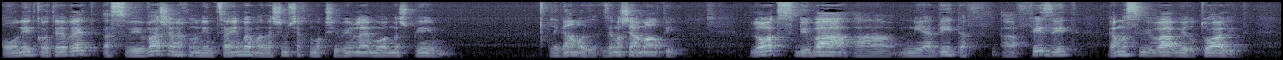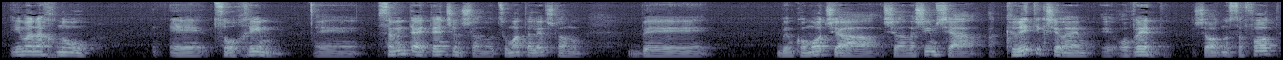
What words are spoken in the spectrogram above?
רונית כותבת, הסביבה שאנחנו נמצאים בה ואנשים שאנחנו מקשיבים להם מאוד משפיעים. לגמרי, זה מה שאמרתי. לא רק סביבה המיידית, הפיזית, גם הסביבה הווירטואלית. אם אנחנו אה, צורכים אה, שמים את ה attention שלנו, את תשומת הלב שלנו, ב, במקומות שה, שאנשים שה critic שלהם אה, עובד שעות נוספות,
